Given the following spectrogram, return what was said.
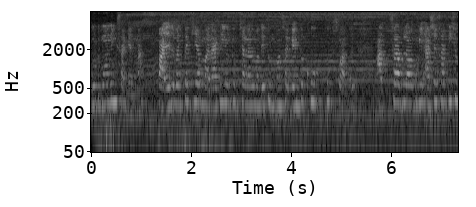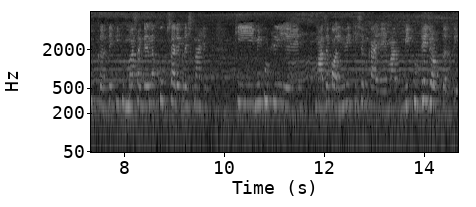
गुड मॉर्निंग सगळ्यांना. पायल वर्तक या मराठी यूट्यूब चॅनलमध्ये तुम्हा सगळ्यांचं खूप खूप स्वागत. आजचा ब्लॉग मी अशासाठी शूट करते की तुम्हा सगळ्यांना खूप सारे प्रश्न आहेत की मी कुठली आहे माझं क्वालिफिकेशन काय आहे मा मी कुठे जॉब करते?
